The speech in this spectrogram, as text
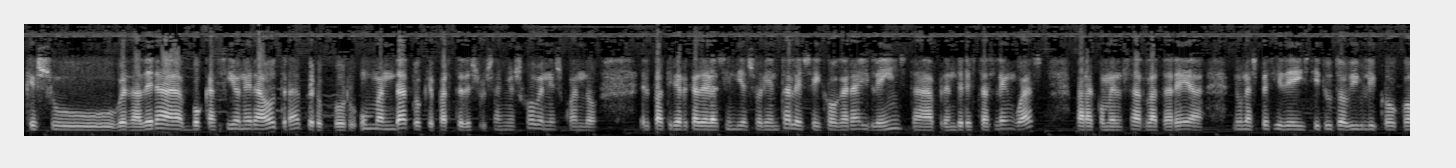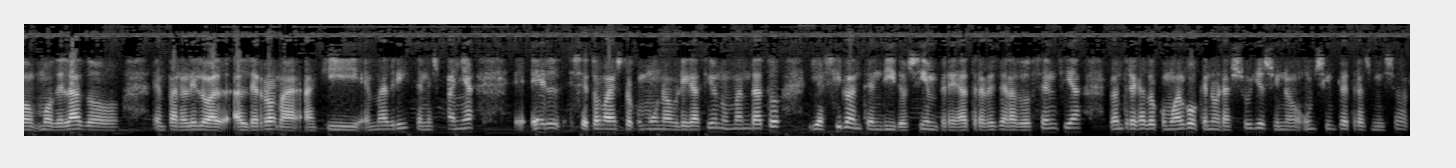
que su verdadera vocación era otra, pero por un mandato que parte de sus años jóvenes, cuando el patriarca de las Indias Orientales, Seijo Garay, le insta a aprender estas lenguas para comenzar la tarea de una especie de instituto bíblico con modelado en paralelo al, de Roma aquí en Madrid, en España, eh, él se toma esto como una obligación, un mandato, y así lo ha entendido siempre a través de la docencia, lo ha entregado como algo que no era suyo, sino un simple transmisor.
